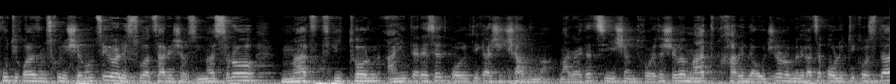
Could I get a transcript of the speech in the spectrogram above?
ხუთი ყველაზე მსხვილი შემოწირველი სულაც არ ნიშნავს იმას რომ მათ თვითონ აინტერესებს პოლიტიკაში ჩაბმა. მაგალითად ციის შემთხვევაში შეიძლება მათ ხარი დაუჭირო რომელიღაცა პოლიტიკოს და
